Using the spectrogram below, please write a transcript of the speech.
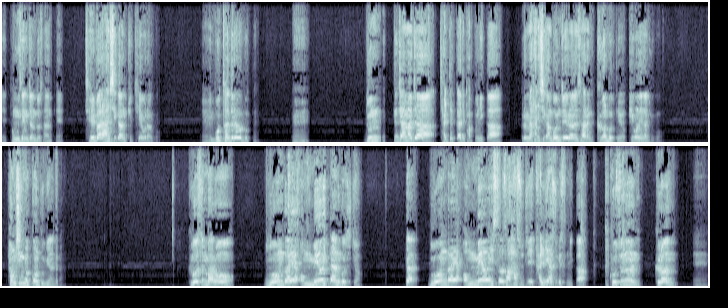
예, 동생 전도사한테 제발 한 시간 큐티 해오라고. 예, 못하더라고, 못해. 예. 눈 뜨자마자 잘 때까지 바쁘니까 그러면 한 시간 먼저 일어나서 하는 그걸 못해요. 피곤해가지고. 형식 요건 구비하느라. 그것은 바로 무언가에 얽매여 있다는 것이죠. 그러니까 무언가에 얽매여 있어서 하수지 달리 하수겠습니까? 고수는 그런 예,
